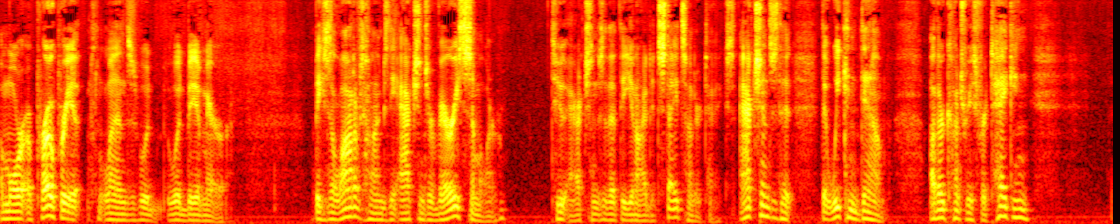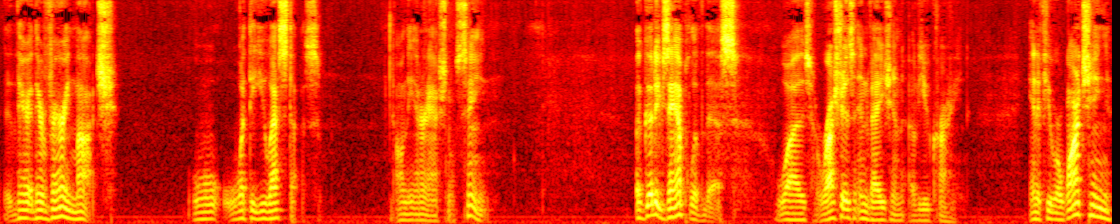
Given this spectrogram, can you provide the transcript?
a more appropriate lens would, would be a mirror. Because a lot of times the actions are very similar to actions that the United States undertakes, actions that, that we condemn other countries for taking. They're, they're very much what the U.S. does on the international scene. A good example of this was Russia's invasion of Ukraine. And if you were watching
